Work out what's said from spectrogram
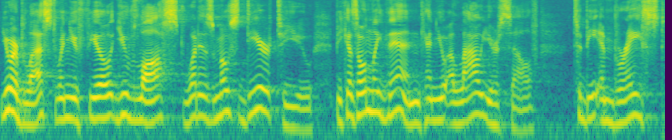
You are blessed when you feel you've lost what is most dear to you, because only then can you allow yourself to be embraced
